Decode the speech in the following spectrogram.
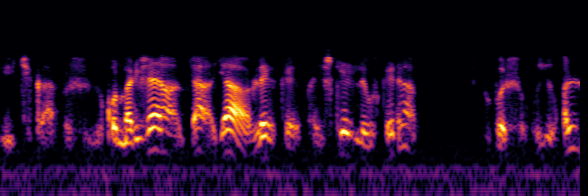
Y chica, pues con Marisa ya, ya hablé, que es que el euskera pues igual,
